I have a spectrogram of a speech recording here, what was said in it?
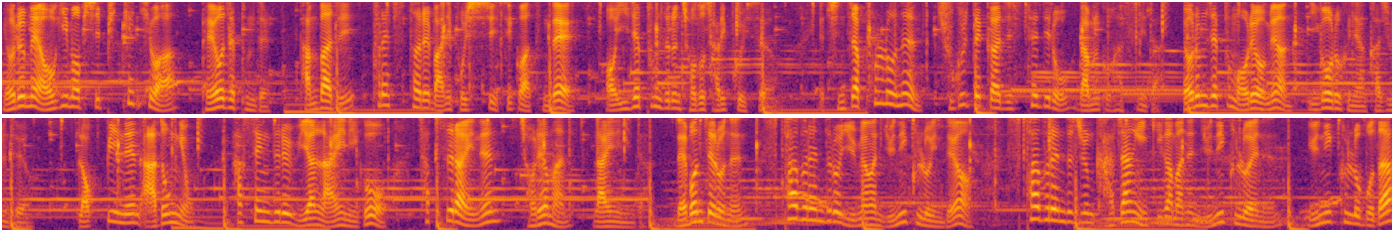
여름에 어김없이 피케티와 베어 제품들, 반바지, 프랩스터를 많이 보실 수 있을 것 같은데 어, 이 제품들은 저도 잘 입고 있어요. 진짜 폴로는 죽을 때까지 스테디로 남을 것 같습니다. 여름 제품 어려우면 이거로 그냥 가시면 돼요. 럭비는 아동용, 학생들을 위한 라인이고 찹스 라인은 저렴한 라인입니다. 네 번째로는 스파 브랜드로 유명한 유니클로인데요. 스파 브랜드 중 가장 인기가 많은 유니클로에는 유니클로보다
